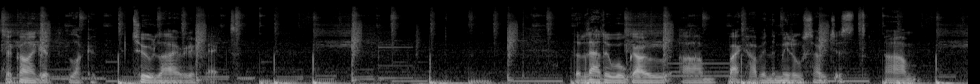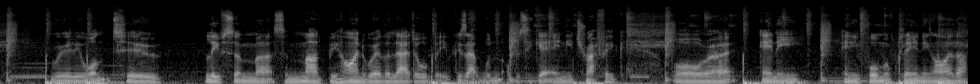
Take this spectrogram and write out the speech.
So kind of give like a two layer effect the ladder will go um, back up in the middle. So just um, really want to leave some uh, some mud behind where the ladder will be because that wouldn't obviously get any traffic or uh, any any form of cleaning either.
